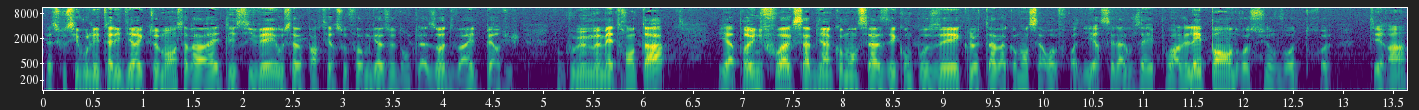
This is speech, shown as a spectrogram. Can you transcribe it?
parce que si vous l'étalez directement, ça va être lessivé ou ça va partir sous forme gazeuse. Donc l'azote va être perdu. Donc vous mieux me mettre en tas. Et après, une fois que ça a bien commencé à se décomposer, que le tas va commencer à refroidir, c'est là que vous allez pouvoir l'épandre sur votre terrain.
